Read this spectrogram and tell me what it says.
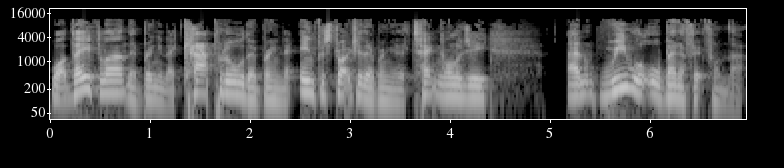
what they've learned. They're bringing their capital. They're bringing their infrastructure. They're bringing their technology and we will all benefit from that.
